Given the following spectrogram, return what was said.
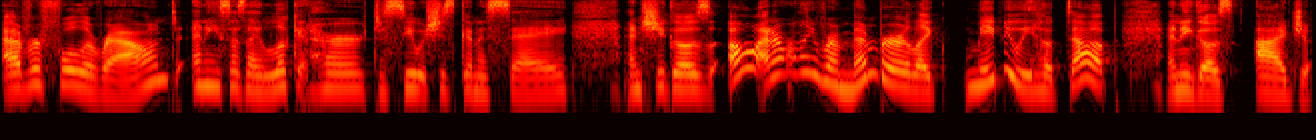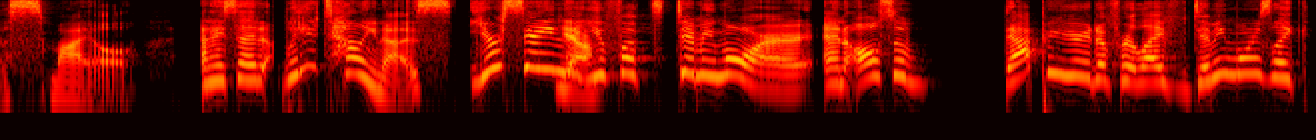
ever fool around? And he says, I look at her to see what she's gonna say. And she goes, Oh, I don't really remember. Like, maybe we hooked up. And he goes, I just smile. And I said, What are you telling us? You're saying Yeah. that you fucked Demi Moore and also that period of her life, Demi Moore's like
